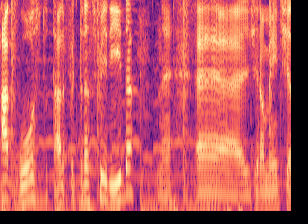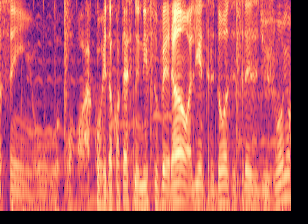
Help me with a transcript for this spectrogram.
agosto, tá? Ela foi transferida, né? É, geralmente, assim, o, a corrida acontece no início do verão, ali entre 12 e 13 de junho,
